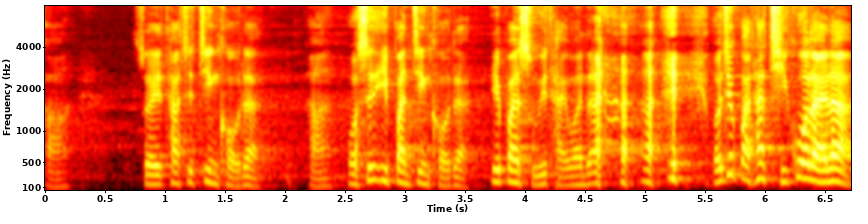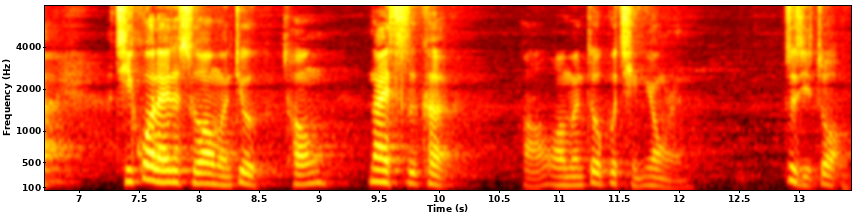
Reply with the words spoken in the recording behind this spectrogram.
啊，所以他是进口的。啊，我是一般进口的，一般属于台湾的，我就把它骑过来了。骑过来的时候，我们就从那时刻，啊，我们就不请佣人，自己做。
